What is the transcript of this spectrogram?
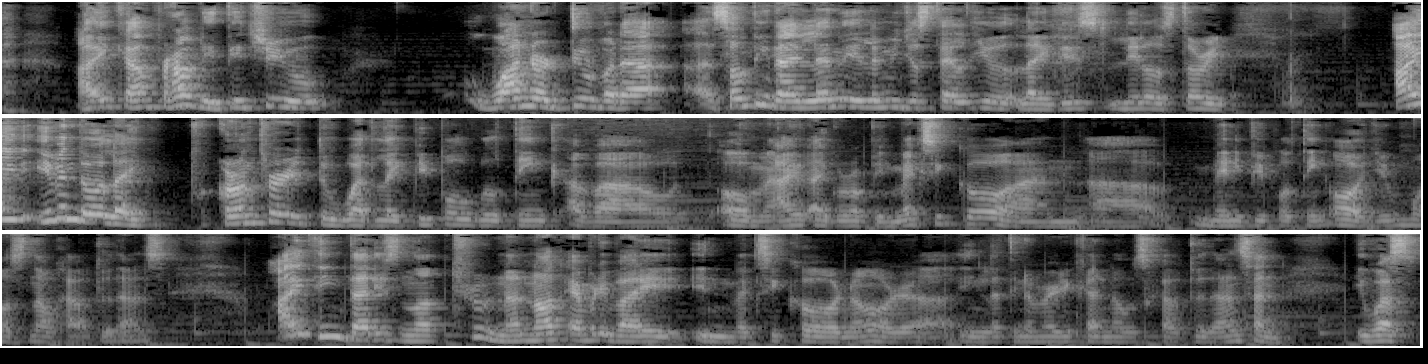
I can probably teach you one or two, but uh, something that let me let me just tell you like this little story. I even though like contrary to what like people will think about oh I, I grew up in Mexico and uh, many people think oh you must know how to dance. I think that is not true. Not, not everybody in Mexico no, or uh, in Latin America knows how to dance, and it was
